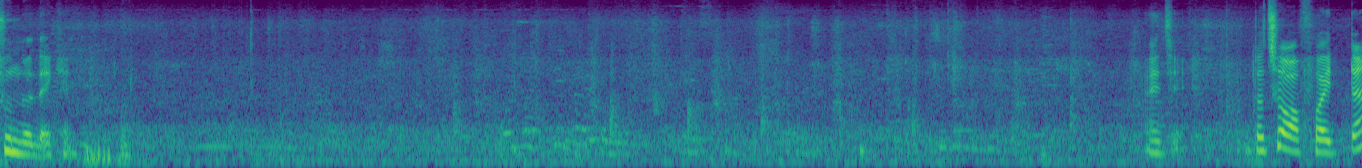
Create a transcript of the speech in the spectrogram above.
সুন্দর দেখেন। এই যে, এটা হচ্ছে অফ হোয়াইটটা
